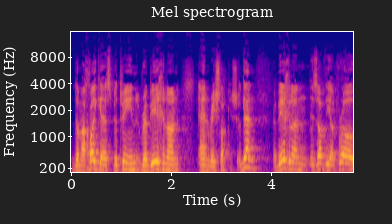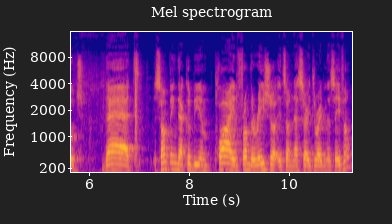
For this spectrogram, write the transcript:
the machlokes between Rabbi Yechanan and Reish Lakish. Again, Rabbi Yechanan is of the approach that something that could be implied from the Reisha, it's unnecessary to write in the Sefer.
